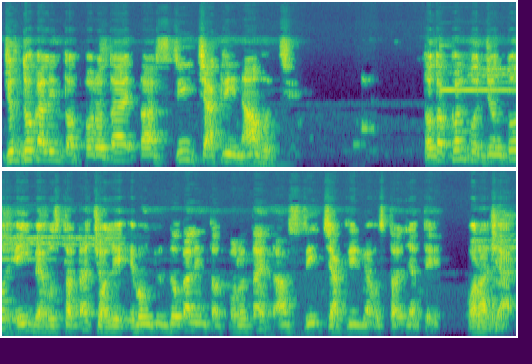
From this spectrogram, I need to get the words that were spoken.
যুদ্ধকালীন তৎপরতায় তার স্ত্রী চাকরি না হচ্ছে। ততক্ষণ পর্যন্ত এই ব্যবস্থাটা চলে এবং যুদ্ধকালীন তৎপরতায় তার স্ত্রীর চাকরির ব্যবস্থা যাতে করা যায়।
